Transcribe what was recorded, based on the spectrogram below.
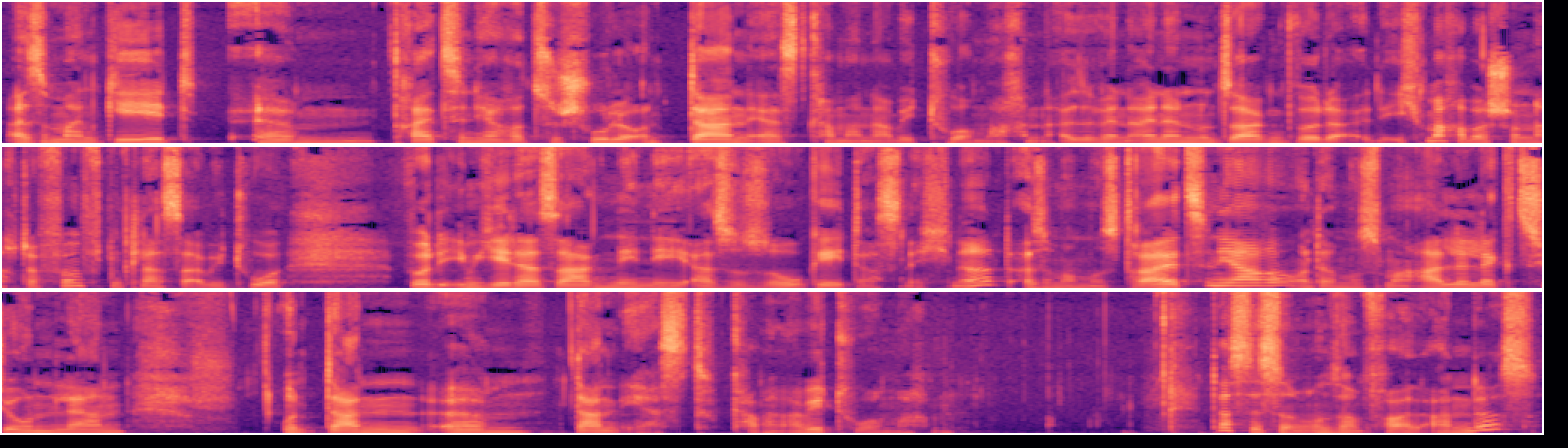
Also man geht ähm, 13 Jahre zur Schule und dann erst kann man Abitur machen. Also wenn einer nun sagen würde, ich mache aber schon nach der fünften Klasse Abitur, würde ihm jeder sagen, nee, nee, also so geht das nicht. Ne? Also man muss 13 Jahre und dann muss man alle Lektionen lernen und dann, ähm, dann erst kann man Abitur machen. Das ist in unserem Fall anders.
